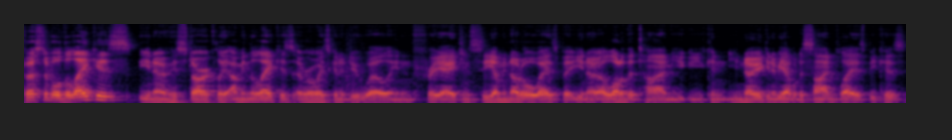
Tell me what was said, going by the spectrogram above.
First of all, the Lakers, you know, historically, I mean, the Lakers are always going to do well in free agency. I mean, not always, but you know, a lot of the time, you, you can you know you're going to be able to sign players because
